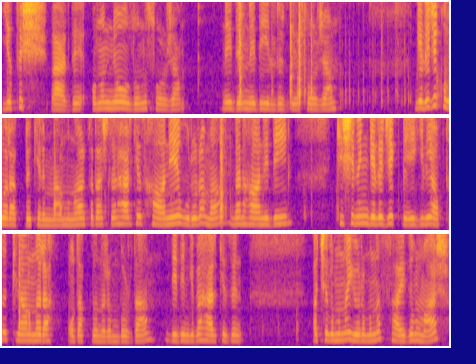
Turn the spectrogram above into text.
yatış verdi. Onun ne olduğunu soracağım. Nedir ne değildir diye soracağım. Gelecek olarak dökerim ben bunu arkadaşlar. Herkes haneye vurur ama ben hane değil kişinin gelecekle ilgili yaptığı planlara odaklanırım burada. Dediğim gibi herkesin açılımına yorumuna saygım var.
